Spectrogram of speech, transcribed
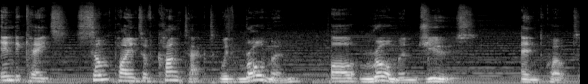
indicates some point of contact with Roman or Roman Jews. End quote.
